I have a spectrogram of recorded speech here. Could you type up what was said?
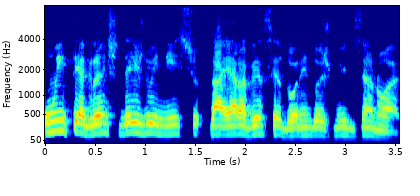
um integrante desde o início da era vencedora em 2019.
